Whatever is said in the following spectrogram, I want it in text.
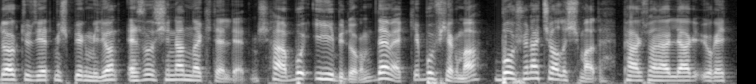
471 milyon esas işinden nakit elde etmiş. Ha bu iyi bir durum. Demek ki bu firma boşuna çalışmadı. Personeller üretti,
